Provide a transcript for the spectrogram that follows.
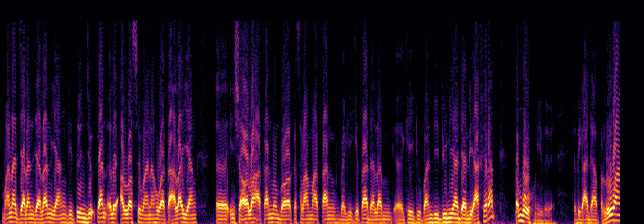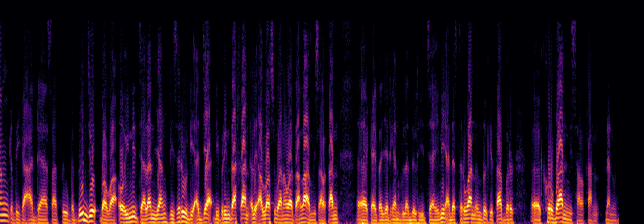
Mana jalan-jalan yang ditunjukkan oleh Allah Subhanahu wa taala yang e, insya Allah akan membawa keselamatan bagi kita dalam e, kehidupan di dunia dan di akhirat tempuh gitu ketika ada peluang, ketika ada satu petunjuk bahwa oh ini jalan yang diseru, diajak, diperintahkan oleh Allah Subhanahu wa taala. Misalkan eh, kaitannya dengan bulan Dzulhijjah ini ada seruan untuk kita berkorban eh, misalkan dan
